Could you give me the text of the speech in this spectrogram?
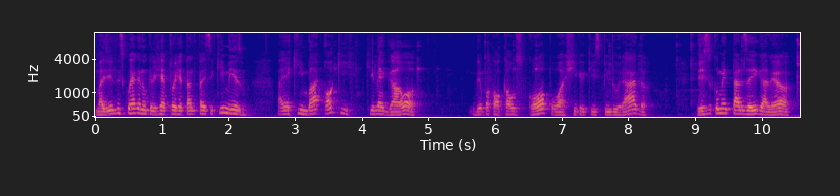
Mas ele não escorrega não, que ele já é projetado para esse aqui mesmo. Aí aqui embaixo, ó que, que legal, ó. Deu para colocar os copos ou a xícara aqui pendurada. Deixe os comentários aí, galera, ó.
